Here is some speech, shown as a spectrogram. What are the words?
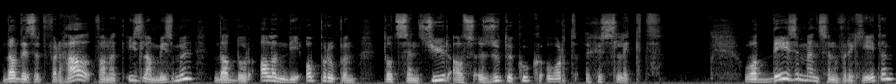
Dat is het verhaal van het islamisme dat door allen die oproepen tot censuur als zoete koek wordt geslikt. Wat deze mensen vergeten,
